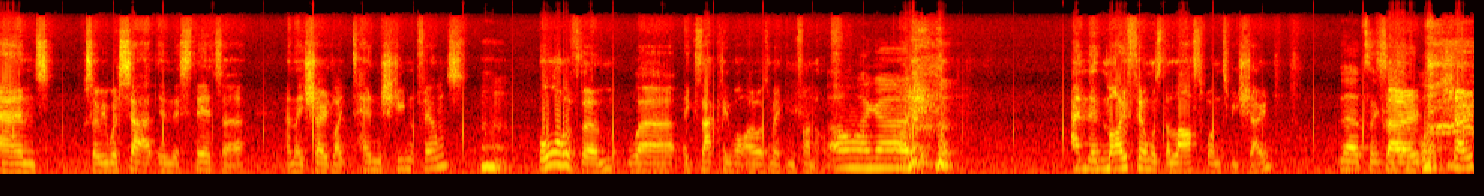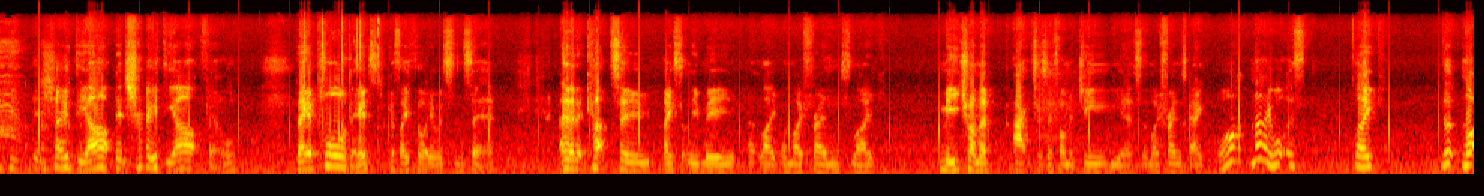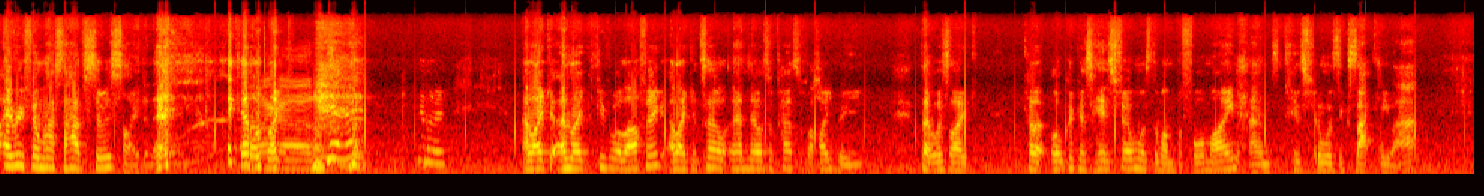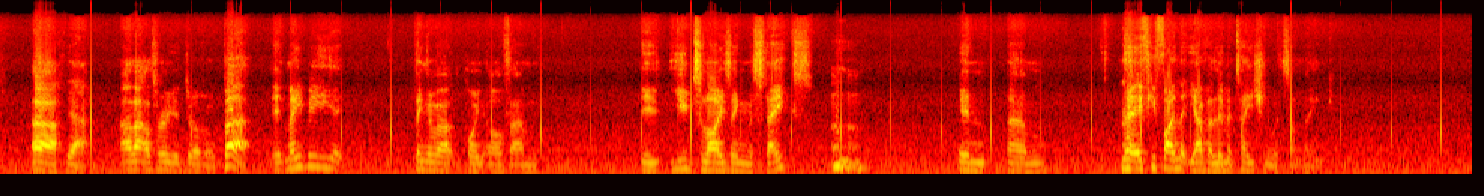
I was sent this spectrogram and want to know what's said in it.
and so we were sat in this theatre and they showed like 10 student films. Mhm. all of them were exactly what i was making fun of. Oh my god. and then my film was the last one to be shown. That's so it showed the, it showed the art it showed the art film. They applauded because they thought it was sincere, and then it cut to basically me, uh, like, and my friends, like, me trying to act as if I'm a genius, and my friends going, "What? No, what is like? th- Not every film has to have suicide in it." and oh I'm my like, god. yeah, you know. And like, and like, people were laughing, and I could tell. And there was a person behind me that was like, kind of awkward because his film was the one before mine, and his film was exactly that. Uh, yeah, uh, that was really enjoyable. But it made me think about the point of um, utilizing mistakes Mhm. in um, now, if you find that you have a limitation with something,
